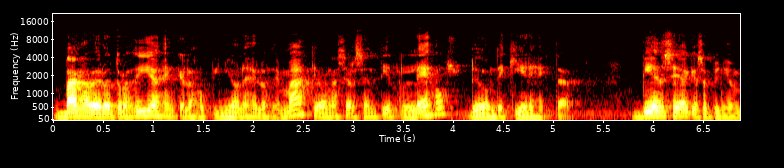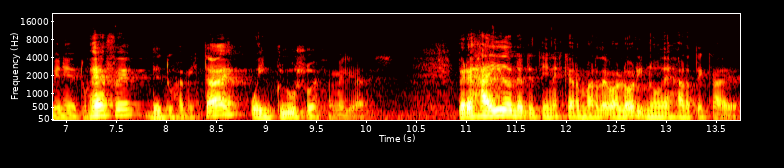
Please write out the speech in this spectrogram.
Van a haber otros días en que las opiniones de los demás te van a hacer sentir lejos de donde quieres estar. Bien sea que esa opinión viene de tu jefe, de tus amistades o incluso de familiares. Pero es ahí donde te tienes que armar de valor y no dejarte caer.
